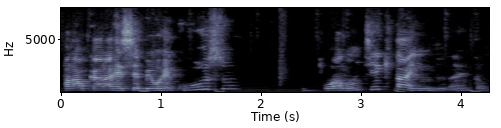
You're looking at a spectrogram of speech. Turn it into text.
para o cara receber o recurso, o aluno tinha que estar tá indo, né? Então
